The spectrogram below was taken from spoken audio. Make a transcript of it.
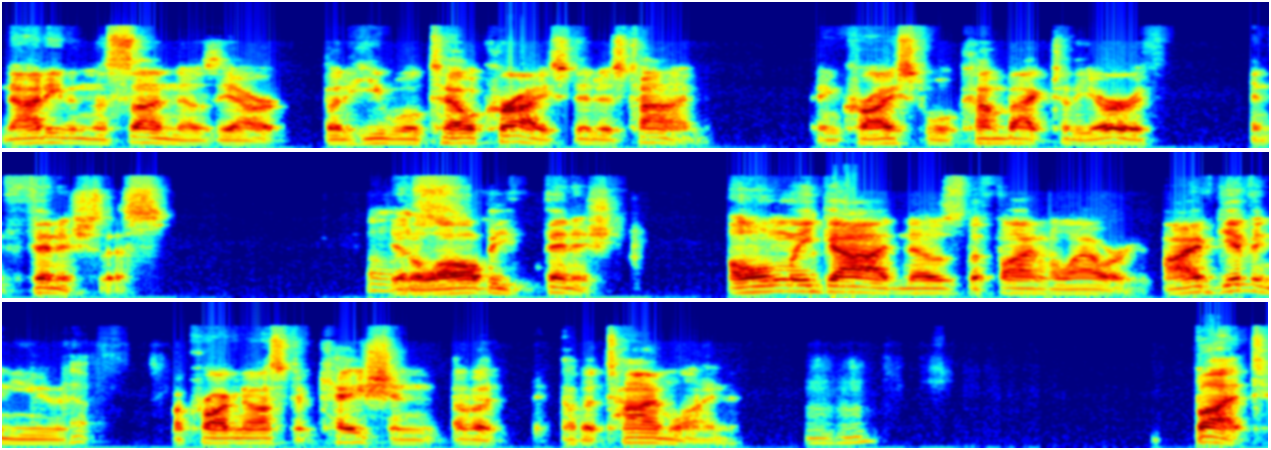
Not even the Son knows the hour, but he will tell Christ it is time. And Christ will come back to the earth and finish this. Well, It'll all be finished. Only God knows the final hour. I've given you yep. a prognostication of a of a timeline. Mm-hmm. But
